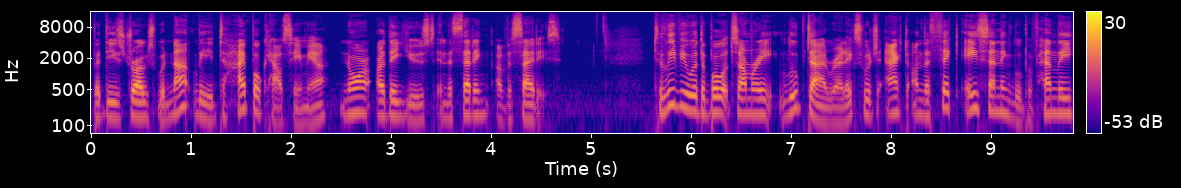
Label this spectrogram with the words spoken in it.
but these drugs would not lead to hypocalcemia, nor are they used in the setting of ascites. To leave you with a bullet summary, loop diuretics, which act on the thick ascending loop of Henle,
